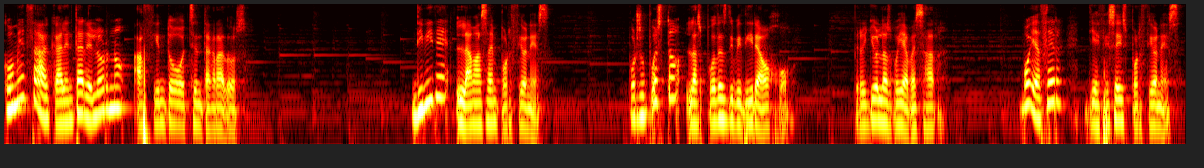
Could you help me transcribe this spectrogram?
Comienza a calentar el horno a 180 grados. Divide la masa en porciones. Por supuesto, las puedes dividir a ojo, pero yo las voy a besar. Voy a hacer 16 porciones.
